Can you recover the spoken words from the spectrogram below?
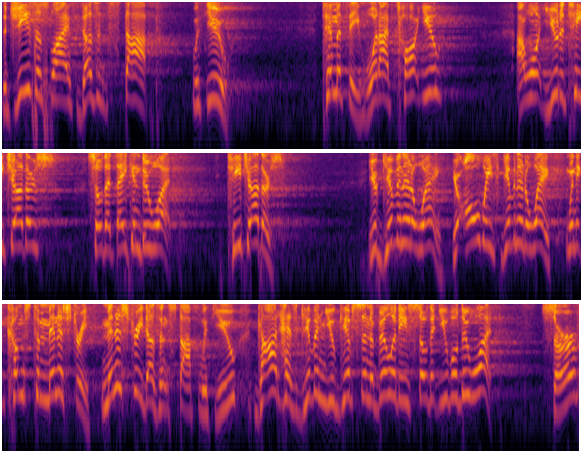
The Jesus life doesn't stop with you. Timothy, what I've taught you, I want you to teach others so that they can do what? Teach others. You're giving it away. You're always giving it away. When it comes to ministry, ministry doesn't stop with you. God has given you gifts and abilities so that you will do what? Serve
